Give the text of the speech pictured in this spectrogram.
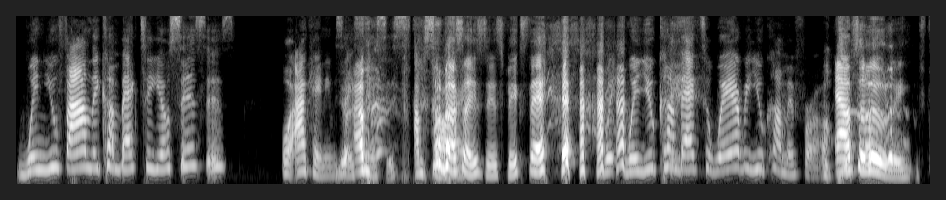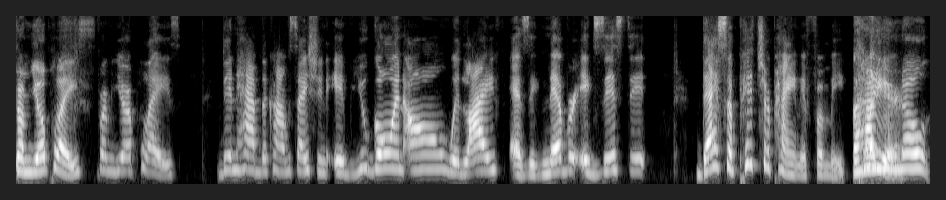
when you finally come back to your senses well i can't even say I'm- senses i'm I'm about to say, sis, fix that. when, when you come back to wherever you coming from Absolutely. From your place. from your place then have the conversation if you going on with life as it never existed that's a picture painted for me But how do you know?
